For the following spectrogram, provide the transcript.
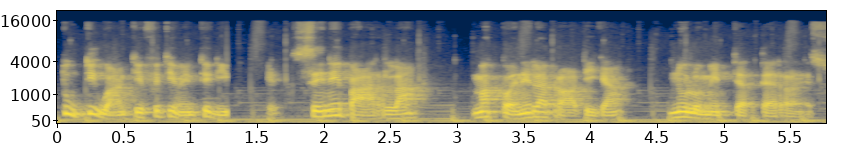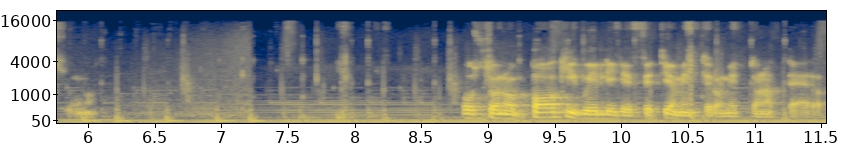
tutti quanti effettivamente dicono che se ne parla, ma poi nella pratica non lo mette a terra nessuno o sono pochi quelli che effettivamente lo mettono a terra?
